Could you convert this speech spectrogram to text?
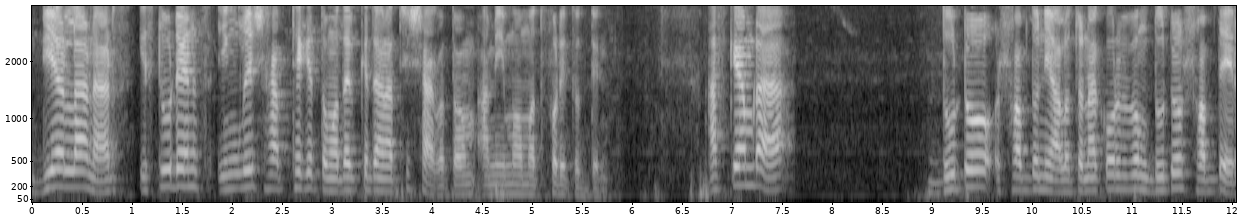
Dear learners students English hub থেকে তোমাদেরকে জানাচ্ছি স্বাগতম। আমি মোহাম্মদ ফরিদুদ্দিন আজকে আমরা দুটো শব্দ নিয়ে আলোচনা করব এবং দুটো শব্দের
